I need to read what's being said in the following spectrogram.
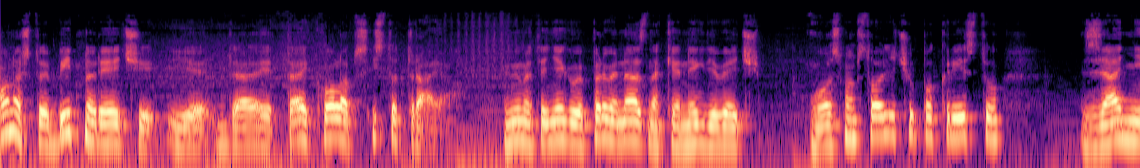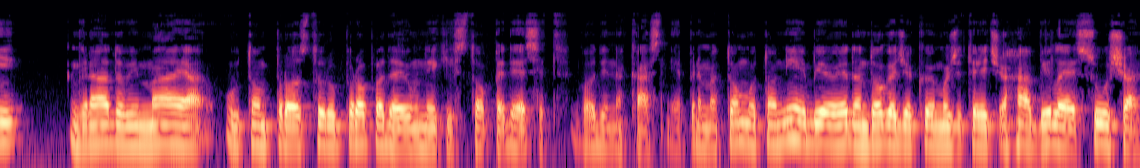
Ono što je bitno reći je da je taj kolaps isto trajao. Vi imate njegove prve naznake negdje već u 8. stoljeću po Kristu, zadnji gradovi Maja u tom prostoru propadaju u nekih 150 godina kasnije. Prema tomu to nije bio jedan događaj koji možete reći aha, bila je suša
